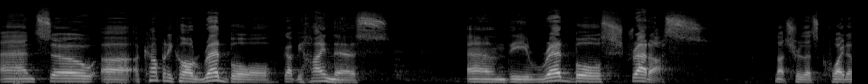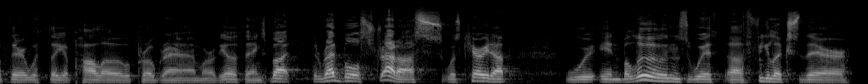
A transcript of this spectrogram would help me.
And so uh, a company called Red Bull got behind this, and the Red Bull Stratos. Not sure that's quite up there with the Apollo program or the other things, but the Red Bull Stratos was carried up in balloons with uh, Felix there.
